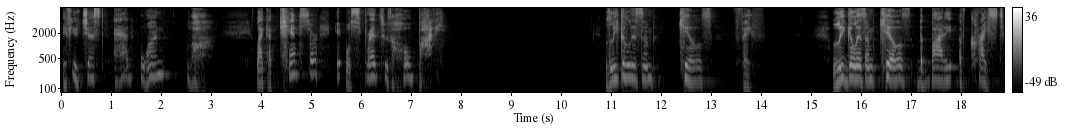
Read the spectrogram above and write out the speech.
If you just add one law, like a cancer, it will spread through the whole body. Legalism kills faith. Legalism kills the body of Christ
